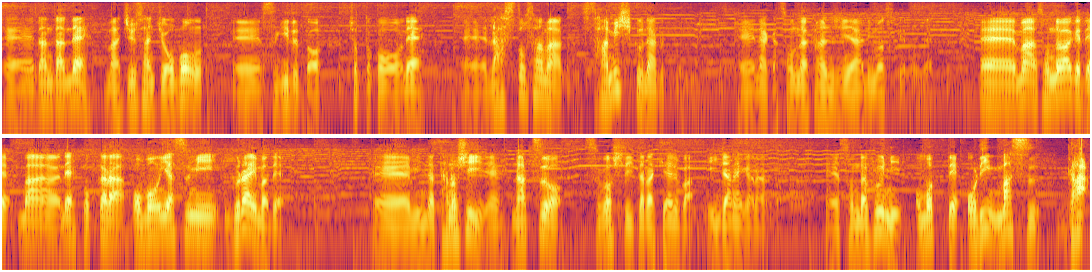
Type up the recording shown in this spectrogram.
えーだんだんね、まあ、13日お盆、えー過ぎるとちょっとこうね、えーラストサマー寂しくなるという、えーなんかそんな感じにありますけどね、えーまあそんなわけでまあねここからお盆休みぐらいまで、えーみんな楽しい、ね、夏を過ごしていただければいいんじゃないかなと、えーそんな風に思っておりますが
